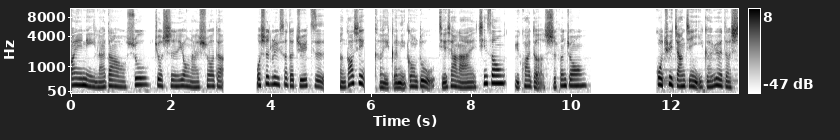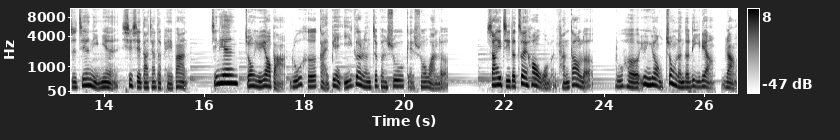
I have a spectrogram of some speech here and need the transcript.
欢迎你来到书就是用来说的。我是绿色的橘子，很高兴可以跟你共度接下来轻松愉快的十分钟。过去将近一个月的时间里面，谢谢大家的陪伴。今天终于要把《如何改变一个人》这本书给说完了。上一集的最后，我们谈到了如何运用众人的力量，让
